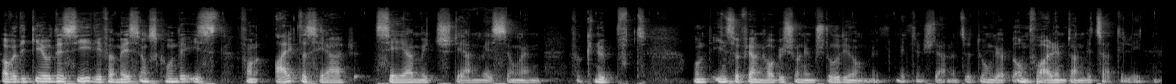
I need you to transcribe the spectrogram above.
Aber die Geodäsie, die Vermessungskunde ist von alters her sehr mit Sternmessungen verknüpft. Und insofern habe ich schon im Studium mit, mit den Sternen zu tun gehabt und vor allem dann mit Satelliten.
